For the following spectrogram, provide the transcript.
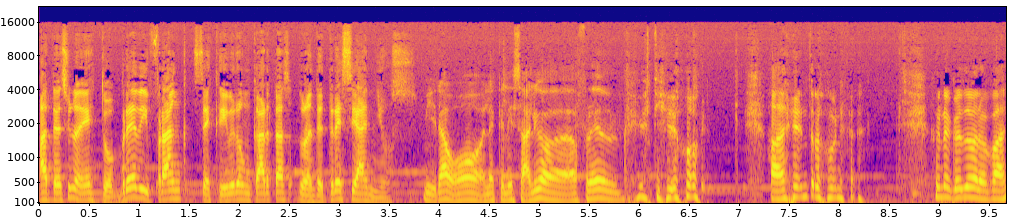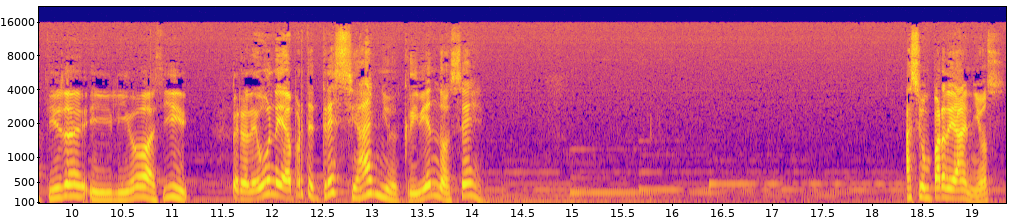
Atención a esto. Breda y Frank se escribieron cartas durante 13 años. Mira vos, la que le salió a Fred que tiró adentro una, una cosa para pastilla y ligó así. Pero de una y aparte 13 años escribiéndose. Hace un par de años,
